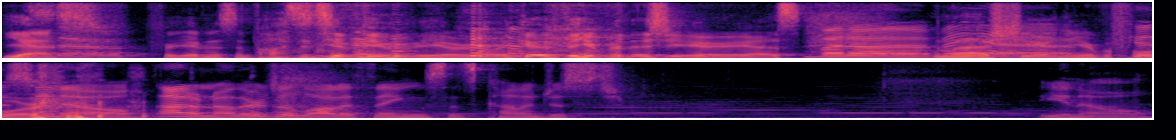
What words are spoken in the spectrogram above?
yes So- forgiveness and positivity would be a really good theme for this year yes But uh, but last year and the year before. you know, I don't know. There's a lot of things that's kind of just, you know,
